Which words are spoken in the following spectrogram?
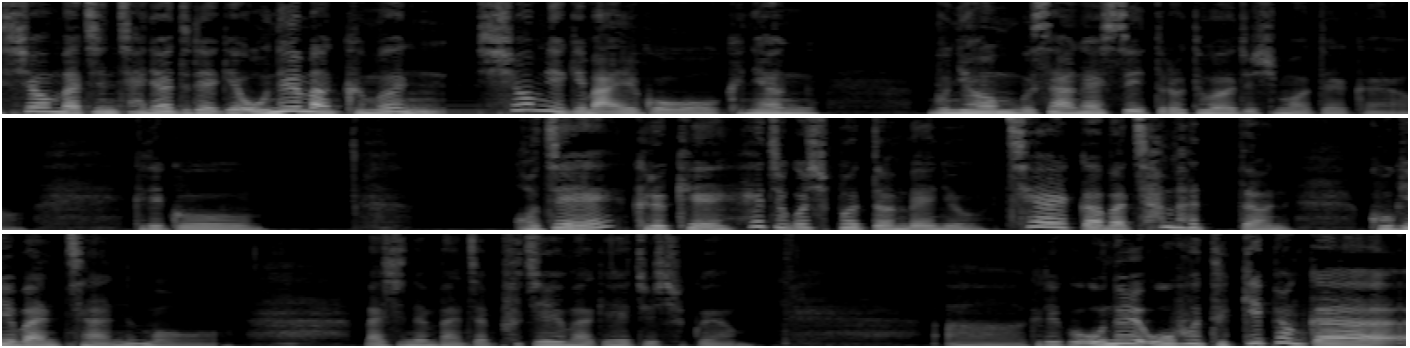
시험 마친 자녀들에게 오늘만큼은 시험 얘기 말고 그냥 무념무상할 수 있도록 도와주시면 어떨까요? 그리고 어제 그렇게 해주고 싶었던 메뉴, 체할까봐 참았던 고기 반찬, 뭐, 맛있는 반찬 푸짐하게 해주시고요. 아, 그리고 오늘 오후 듣기 평가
